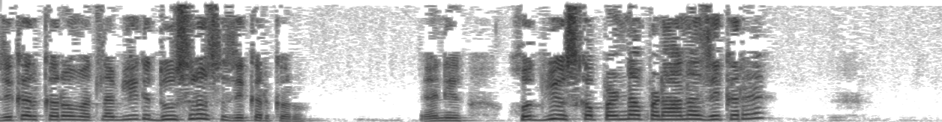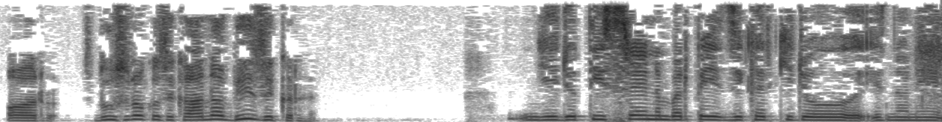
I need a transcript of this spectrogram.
ذکر کرو مطلب یہ کہ دوسروں سے ذکر کرو۔ یعنی خود بھی اس کا پڑھنا پڑھانا ذکر ہے اور دوسروں کو سکھانا بھی ذکر ہے۔ یہ جو تیسرے نمبر پہ ذکر کی جو انہوں نے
